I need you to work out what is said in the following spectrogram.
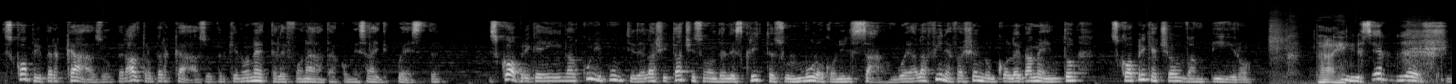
scopri per caso, peraltro per caso, perché non è telefonata come side quest, scopri che in alcuni punti della città ci sono delle scritte sul muro con il sangue, alla fine facendo un collegamento scopri che c'è un vampiro. Dai. Quindi se riesci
